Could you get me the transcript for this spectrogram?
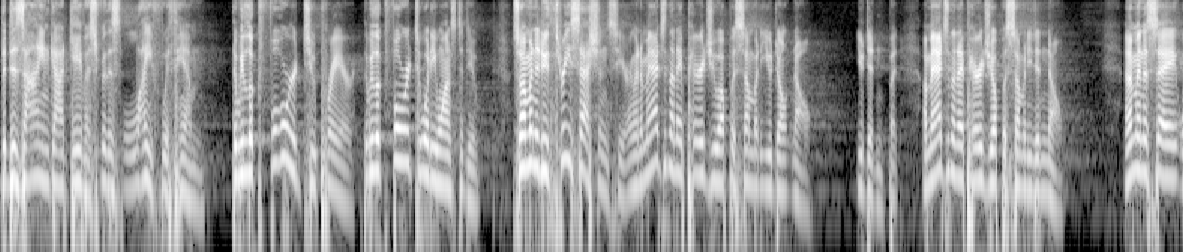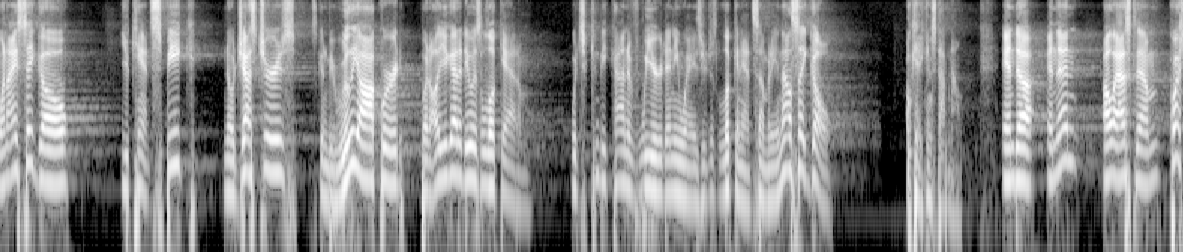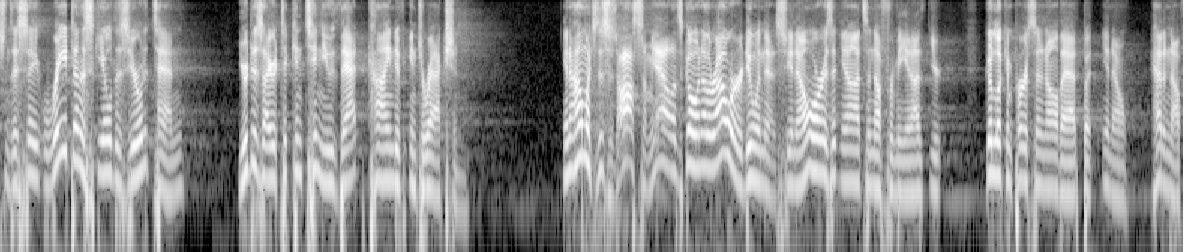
the design God gave us for this life with Him that we look forward to prayer, that we look forward to what He wants to do. So I'm going to do three sessions here. I'm going to imagine that I paired you up with somebody you don't know. You didn't, but imagine that I paired you up with somebody you didn't know. And I'm going to say, when I say go, you can't speak, no gestures. It's going to be really awkward, but all you got to do is look at them, which can be kind of weird, anyways. You're just looking at somebody, and I'll say go. Okay, you can stop now. And, uh, and then I'll ask them questions. I say, rate on a scale to 0 to 10 your desire to continue that kind of interaction. You know, how much this is awesome. Yeah, let's go another hour doing this, you know? Or is it, you know, it's enough for me. You know, you're good looking person and all that, but, you know, had enough.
